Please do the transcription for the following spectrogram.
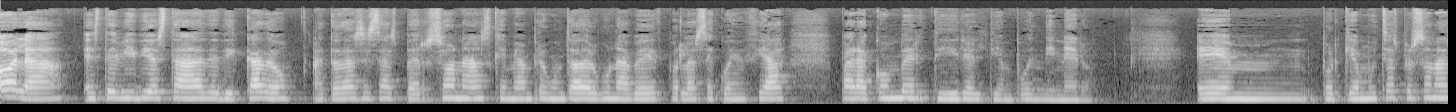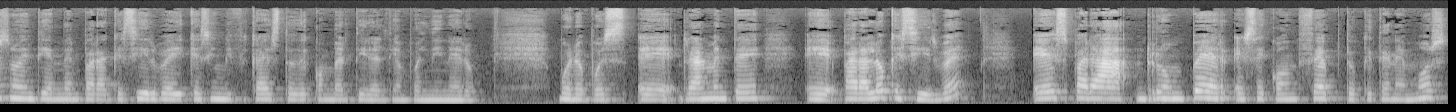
Hola, este vídeo está dedicado a todas esas personas que me han preguntado alguna vez por la secuencia para convertir el tiempo en dinero. Em, porque muchas personas no entienden para qué sirve y qué significa esto de convertir el tiempo en dinero. Bueno, pues eh, realmente eh, para lo que sirve es para romper ese concepto que tenemos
